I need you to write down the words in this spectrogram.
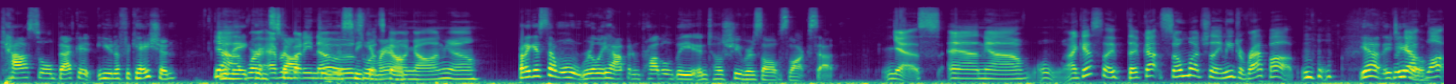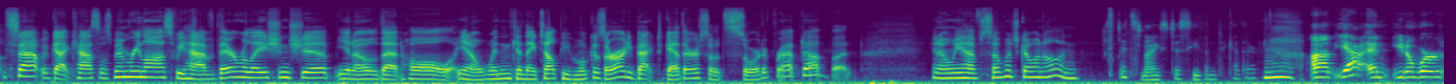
Castle Beckett unification. Yeah, where everybody knows what's around. going on. Yeah. But I guess that won't really happen probably until she resolves LokSat. Yes, and yeah, well, I guess they, they've got so much they need to wrap up. Yeah, they do. we got LokSat, we've got Castle's memory loss, we have their relationship, you know, that whole, you know, when can they tell people? Because they're already back together, so it's sort of wrapped up, but, you know, we have so much going on. it's nice to see them together. Yeah. Um, yeah, and you know we're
